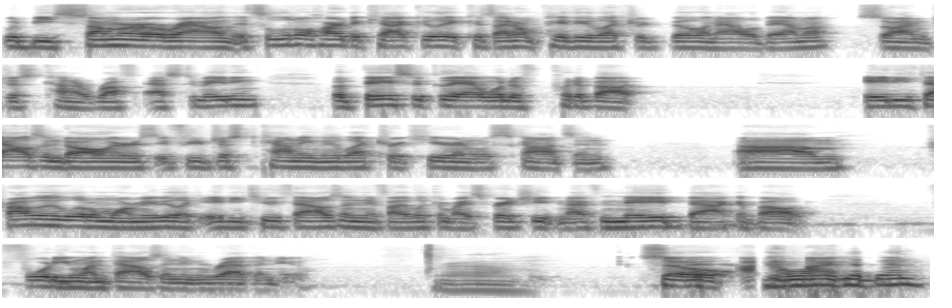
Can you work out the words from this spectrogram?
would be somewhere around it's a little hard to calculate because I don't pay the electric bill in Alabama. So I'm just kind of rough estimating. But basically I would have put about eighty thousand dollars if you're just counting the electric here in Wisconsin. Um, probably a little more, maybe like eighty-two thousand if I look at my spreadsheet, and I've made back about forty-one thousand in revenue. Wow. So how long has it been?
